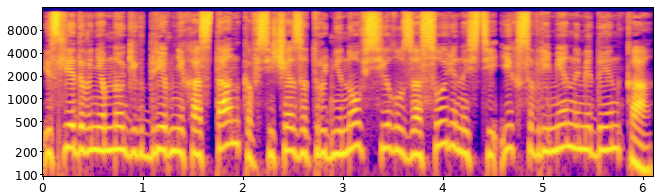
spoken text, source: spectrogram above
Исследование многих древних останков сейчас затруднено в силу засоренности их современными ДНК,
